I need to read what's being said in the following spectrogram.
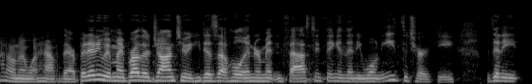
I don't know what happened there. But anyway, my brother John too, he does that whole intermittent fasting thing and then he won't eat the turkey. But then he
